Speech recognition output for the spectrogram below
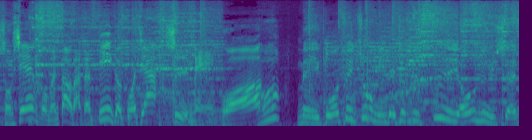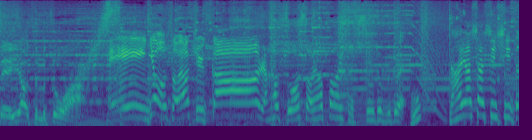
首先，我们到达的第一个国家是美国。哦，美国最著名的就是自由女神诶，要怎么做啊？嘿，右手要举高，然后左手要抱一本书，对不对？哦。然后要笑嘻嘻的。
